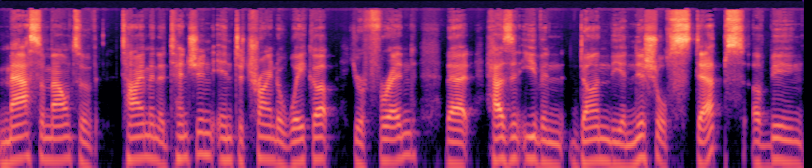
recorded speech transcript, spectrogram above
mass amounts of time and attention into trying to wake up your friend that hasn't even done the initial steps of being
